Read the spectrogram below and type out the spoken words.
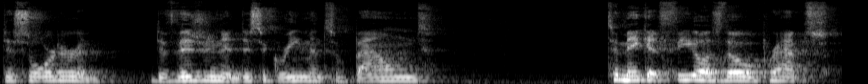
Disorder and division and disagreements abound to make it feel as though perhaps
